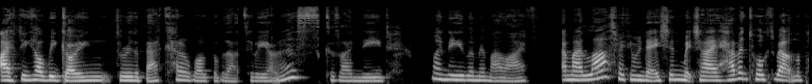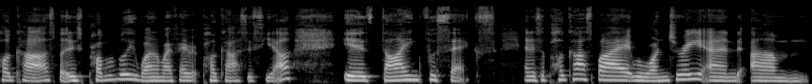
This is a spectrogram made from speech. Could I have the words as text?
I think I'll be going through the back catalogue of that to be honest, because I need I need them in my life. And my last recommendation, which I haven't talked about in the podcast, but is probably one of my favorite podcasts this year, is Dying for Sex. And it's a podcast by Wondery. And um,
